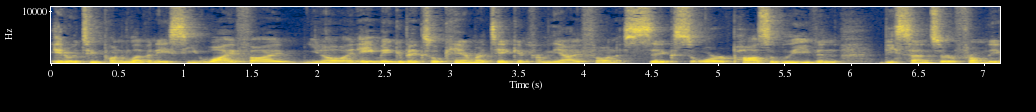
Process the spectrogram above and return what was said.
802.11 AC Wi-Fi, you know, an 8 megapixel camera taken from the iPhone 6 or possibly even the sensor from the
